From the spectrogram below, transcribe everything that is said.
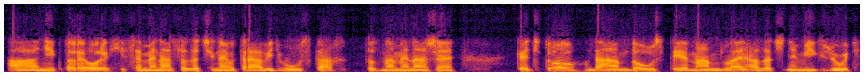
a niektoré orechy semena sa začínajú tráviť v ústach. To znamená, že keď to dám do úst tie mandle a začnem ich žuť,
